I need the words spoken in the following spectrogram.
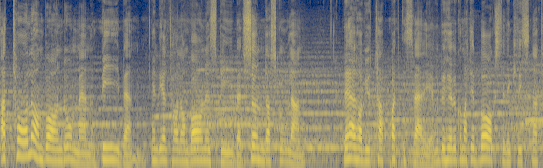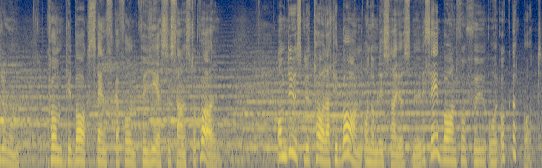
Att tala om barndomen, Bibeln, en del talar om barnens bibel, söndagsskolan. Det här har vi ju tappat i Sverige. Vi behöver komma tillbaks till den kristna tron. Kom tillbaks svenska folk, för Jesus han står kvar. Om du skulle tala till barn, om de lyssnar just nu, vi säger barn från sju år och uppåt.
